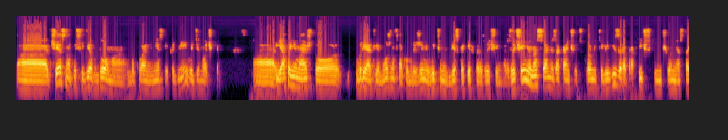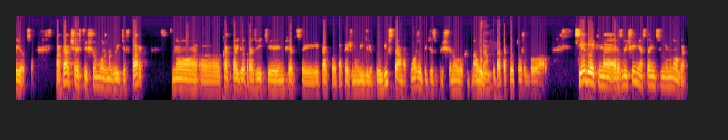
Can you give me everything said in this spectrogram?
а, честно, посидев дома буквально несколько дней в одиночке, а, я понимаю, что вряд ли можно в таком режиме вытянуть без каких-то развлечений. Развлечения у нас с вами заканчиваются, кроме телевизора практически ничего не остается. Пока, к счастью, еще можно выйти в парк, но э, как пойдет развитие инфекции и как вот, опять же, мы видели в других странах, может быть и запрещено выход на улицу, да, да такое тоже бывало. Следовательно, развлечений останется немного.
